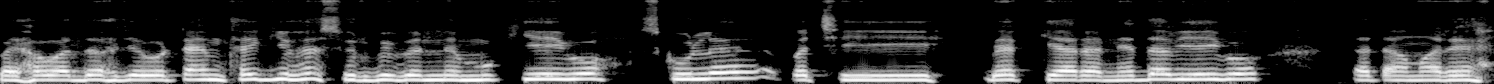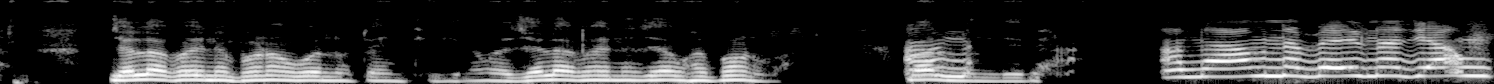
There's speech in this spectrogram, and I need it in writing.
ભાઈ હવા દસ જેવો ટાઈમ થઈ ગયો છે. સુરભીબેનને મૂકી આવ્યો સ્કૂલે પછી બેગ ક્યારા નેદાવી આવ્યો. તાતા અમારે જલાભાઈને ભણાવવાનો ટાઈમ થઈ ગયો. અમારે જલાભાઈને જાવ હે ભણવા બાલ મંદિરે. અને અમને બે ને જાઉં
